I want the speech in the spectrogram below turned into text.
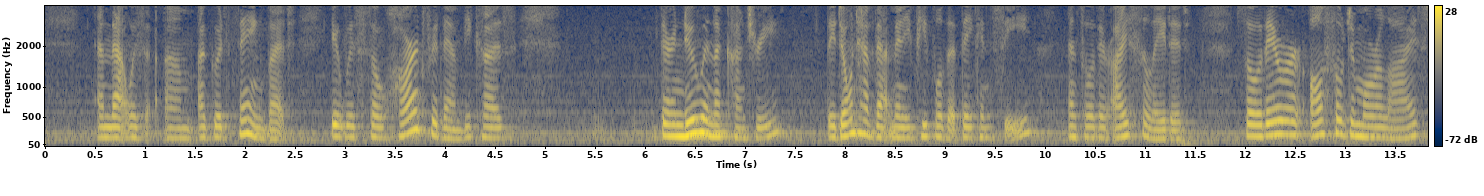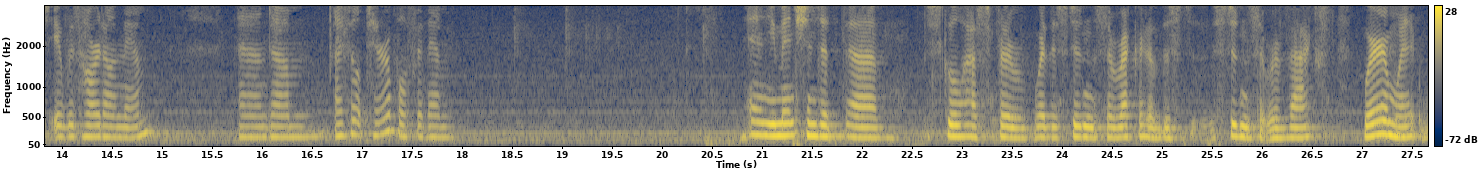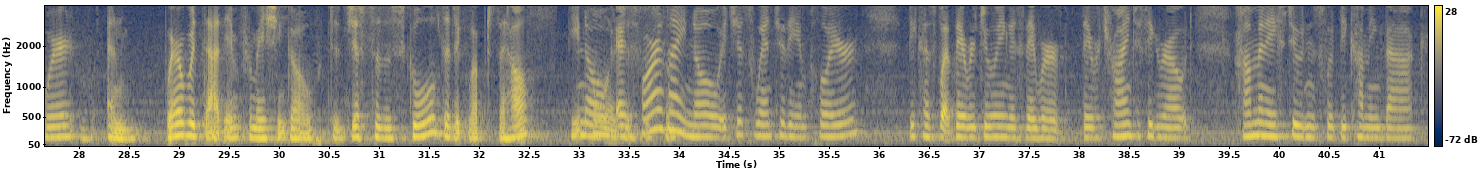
And that was um, a good thing, but it was so hard for them because they're new in the country. They don't have that many people that they can see, and so they're isolated. So they were also demoralized. It was hard on them, and um, I felt terrible for them. And you mentioned that the school asked for where the students, a record of the st- students that were vaxxed. Where and when, where and where would that information go? Did, just to the school? Did it go up to the health people? No, as far as? I know, it just went to the employer because what they were doing is they were they were trying to figure out how many students would be coming back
